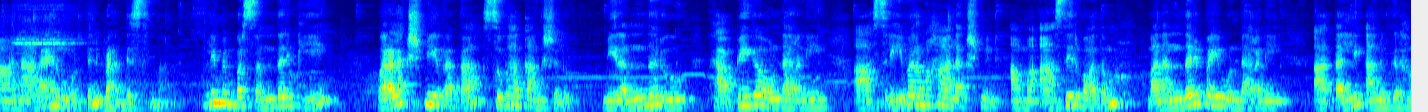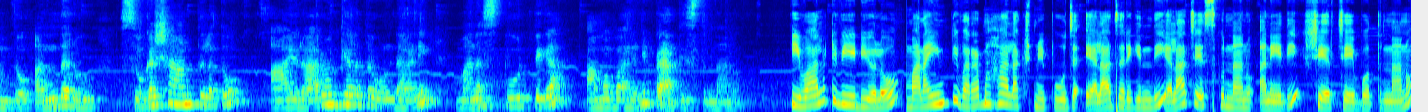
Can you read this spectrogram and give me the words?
ఆ నారాయణమూర్తిని ప్రార్థిస్తున్నాను. ఫ్యామిలీ మెంబర్స్ అందరికీ వరలక్ష్మి వ్రత శుభాకాంక్షలు. మీరందరూ హ్యాపీగా ఉండాలని ఆ శ్రీవరమహాలక్ష్మి అమ్మ ఆశీర్వాదం మనందరిపై ఉండాలని ఆ తల్లి అనుగ్రహంతో అందరూ సుఖశాంతులతో ఆయురారోగ్యాలతో ఉండాలని మనస్ఫూర్తిగా అమ్మవారిని ప్రార్థిస్తున్నాను. ఇవాళటి వీడియోలో మన ఇంటి వరమహాలక్ష్మి పూజ ఎలా జరిగింది ఎలా చేసుకున్నాను అనేది షేర్ చేయబోతున్నాను.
